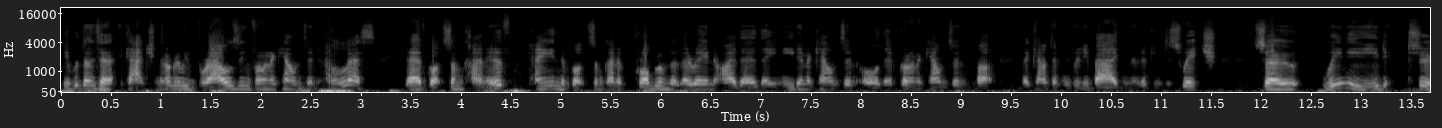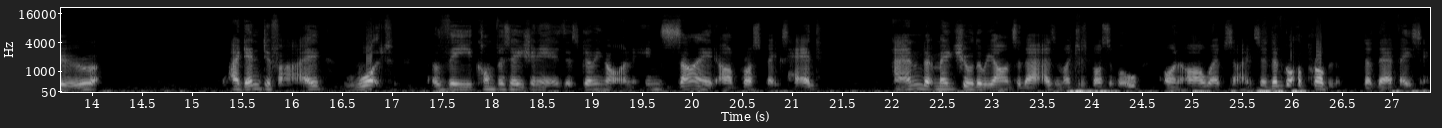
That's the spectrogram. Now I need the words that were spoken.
People don't take action. They're not going to be browsing for an accountant unless they've got some kind of pain, they've got some kind of problem that they're in. Either they need an accountant or they've got an accountant, but the accountant is really bad and they're looking to switch. So we need to identify what the conversation is that's going on inside our prospect's head and make sure that we answer that as much as possible on our website. So they've got a problem that they're facing.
